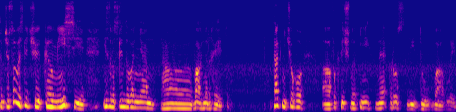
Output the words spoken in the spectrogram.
тимчасової слідчої комісії із розслідування Вагнергейту. Так нічого фактично і не розслідували.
